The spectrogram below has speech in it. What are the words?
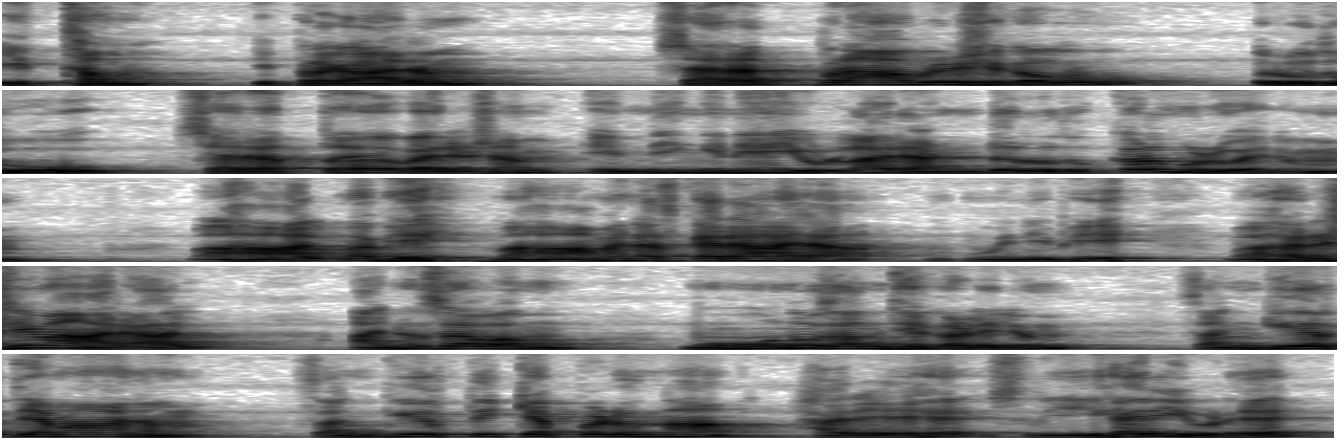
ഇത്തം ഇപ്രകാരം ശരത് പ്രാവൃഷികൗ ഋതു ശരത്ത് വരുഷം എന്നിങ്ങനെയുള്ള രണ്ട് ഋതുക്കൾ മുഴുവനും മഹാത്മഭി മഹാമനസ്കരായ മുനിഭി മഹർഷിമാരാൽ അനുസവം മൂന്നു സന്ധ്യകളിലും സങ്കീർത്യമാനം സങ്കീർത്തിക്കപ്പെടുന്ന ഹരേഹ ശ്രീഹരിയുടെ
